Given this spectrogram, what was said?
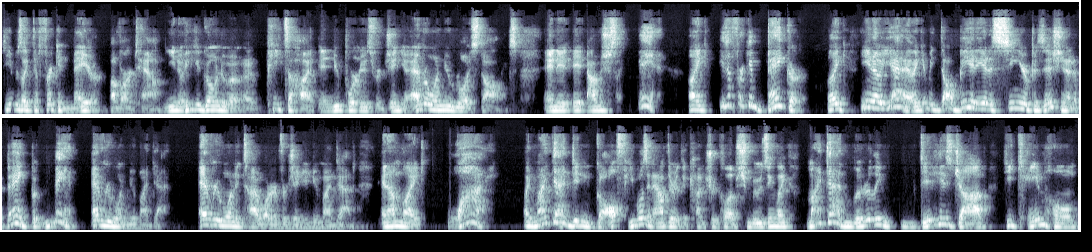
he was like the freaking mayor of our town. You know he could go into a, a, pizza hut in newport news virginia. Everyone knew roy stallings. And it, it i was just like man like he's a freaking banker like you know yeah like i mean albeit he had a senior position at a bank but man everyone knew my dad everyone in Tidewater, Virginia knew my dad. And I'm like, why? Like my dad didn't golf. He wasn't out there at the country club schmoozing. Like my dad literally did his job. He came home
